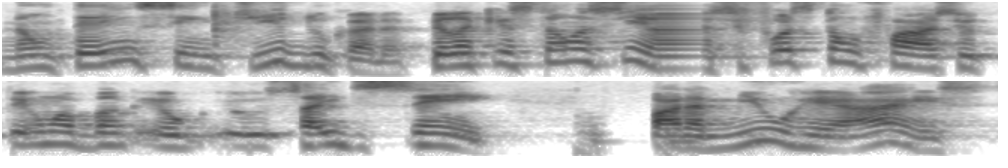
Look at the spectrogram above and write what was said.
não tem sentido, cara, pela questão assim, ó, se fosse tão fácil eu ter uma banca, eu, eu sair de 100 para mil reais,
